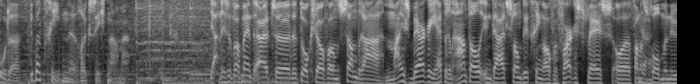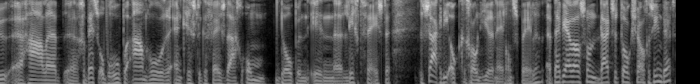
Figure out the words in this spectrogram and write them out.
oder übertriebene Rücksichtnahme? Ja, dit is een fragment uit uh, de talkshow van Sandra Maisberger. Je hebt er een aantal in Duitsland. Dit ging over varkensvlees uh, van het ja. schoolmenu uh, halen, gebedsoproepen aanhoren en christelijke feestdagen omdopen in lichtfeesten. Zaken die ook gewoon hier in Nederland spelen. Heb jij wel zo'n Duitse talkshow gezien, Bert?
